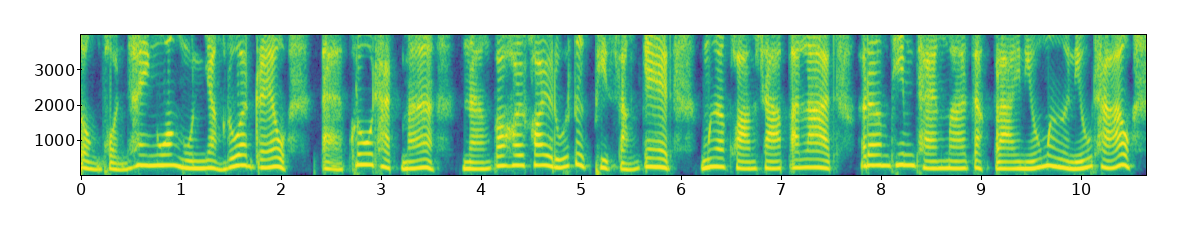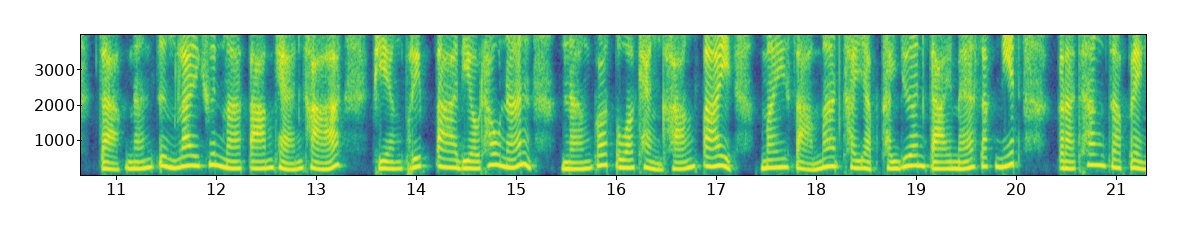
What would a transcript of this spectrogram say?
ส่งผลให้ง่วงงุนอย่างรวดเร็ว แต่ครู่ถัดมา นางก็ค่อยๆรู้สึกผิดสังเกต เมื่อความช้าประหลาด เริ่มทิ่มแทงมาจากปลายนิ้วมือนิ้วเท้า จากนั้นจึงไล่ขึ้นมาตามแขนขา เพียงพริบตาเดียวเท่านั้น นางก็ตัวแข็งค้างไป ไม่สามารถขยับขยื่นกายแม้สักนิด กระทั่งจะเปล่ง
